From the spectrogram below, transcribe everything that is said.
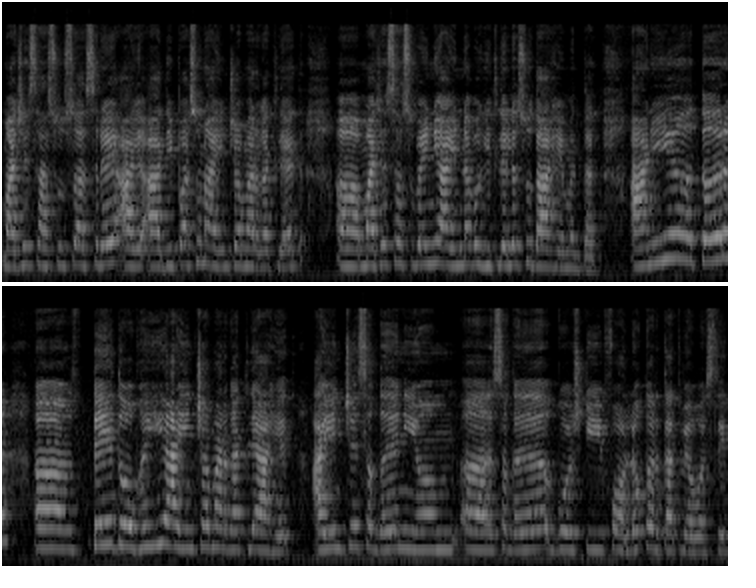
माझे सासू सासरे आई आधीपासून आईंच्या मार्गातले आहेत. माझ्या सासूबाईंनी आईंना बघितलेलं सुद्धा आहे म्हणतात. आणि तर ते दोघंही आईंच्या मार्गातले आहेत. आईंचे सगळे नियम सगळ्या गोष्टी फॉलो करतात व्यवस्थित.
